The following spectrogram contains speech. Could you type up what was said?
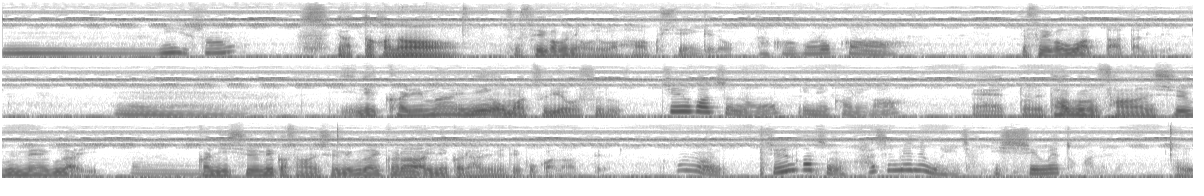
うーん 23? やったかな。ちょ正確には俺は把握してんけど。中頃か。でそれが終わったあたりうーん。で稲刈り前にお祭りをする。10月の？稲刈りが？えーっとね多分3週目ぐらい。うん。か2週目か3週目ぐらいから稲刈り始めていこうかなって。ほな10月の初めでもいいんじゃん。1週目とかでおう。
